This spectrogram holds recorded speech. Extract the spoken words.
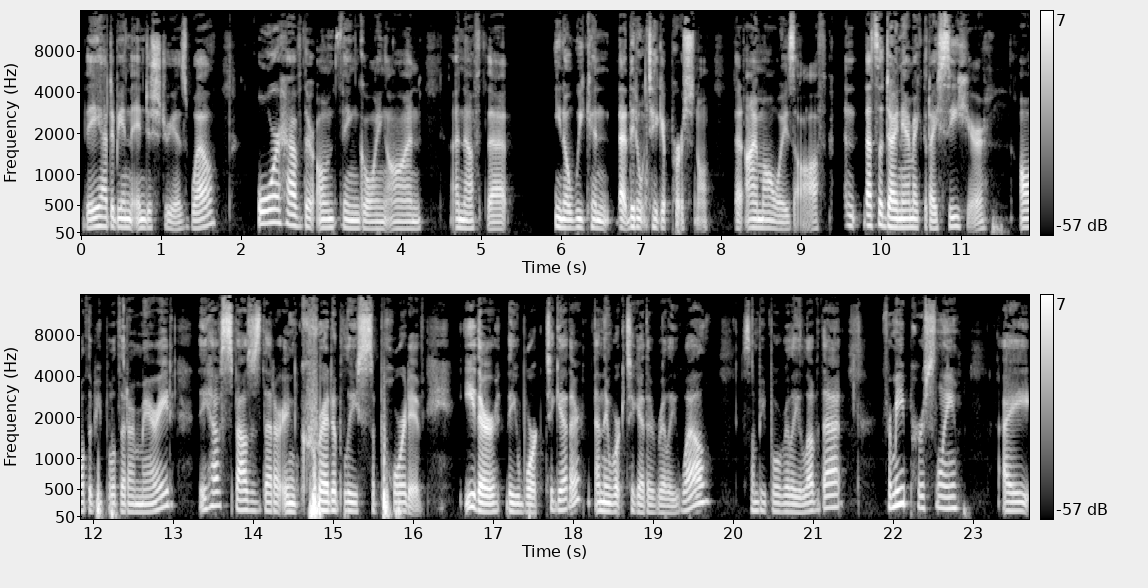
they had to be in the industry as well or have their own thing going on enough that you know we can that they don't take it personal that I'm always off. And that's the dynamic that I see here all the people that are married, they have spouses that are incredibly supportive. Either they work together and they work together really well. Some people really love that. For me personally, I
